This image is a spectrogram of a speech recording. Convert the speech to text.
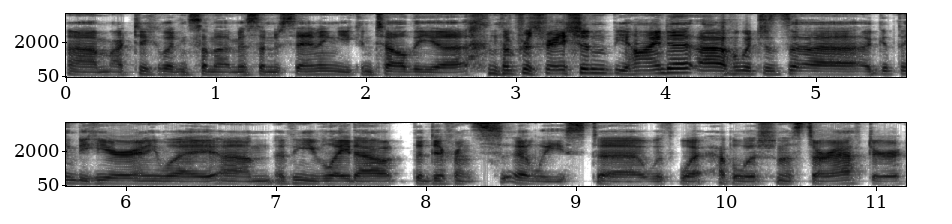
um, articulating some of that misunderstanding. You can tell the uh, the frustration behind it, uh, which is uh, a good thing to hear. Anyway, um, I think you've laid out the difference, at least, uh, with what abolitionists are after.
